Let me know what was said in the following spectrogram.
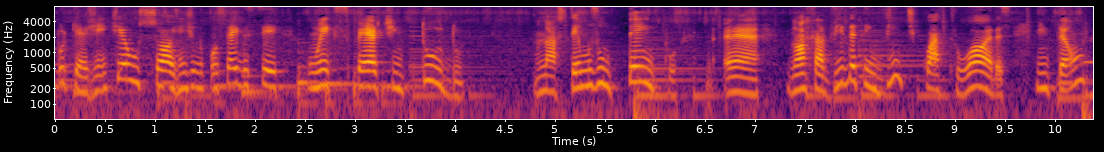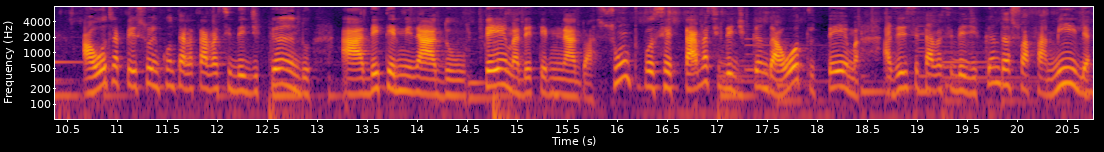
porque a gente é um só, a gente não consegue ser um expert em tudo. Nós temos um tempo, é, nossa vida tem 24 horas, então a outra pessoa, enquanto ela estava se dedicando a determinado tema, a determinado assunto, você estava se dedicando a outro tema. Às vezes você estava se dedicando à sua família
